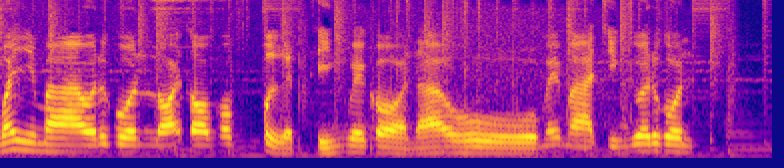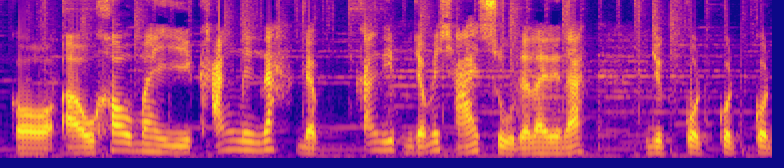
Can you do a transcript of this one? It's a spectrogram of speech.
ไม่มาทุกคนร้อยทองก็เปิดทิ้งไว้ก่อนนะโอ้โหไม่มาจริงด้วยทุกคน ก็เอาเข้ามาอีกครั้งหนึ่งนะแบบครั้งนี้ผมจะไม่ใช้สูตรอะไรเลยนะจะกดกดกด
